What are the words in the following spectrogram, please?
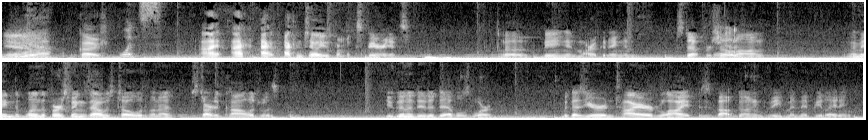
Yeah. Yeah. Because what's I, I, I, I can tell you from experience of being in marketing and stuff for so long. I mean, one of the first things I was told when I started college was, "You're going to do the devil's work because your entire life is about going to be manipulating and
